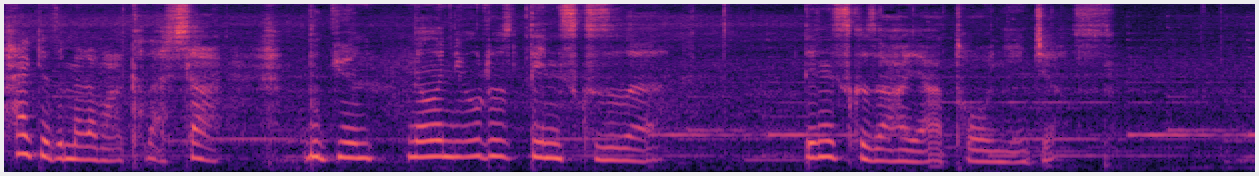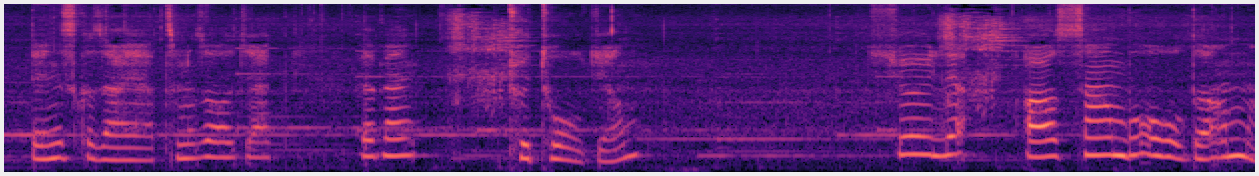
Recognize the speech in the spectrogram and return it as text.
Herkese merhaba arkadaşlar. Bugün ne oynuyoruz? Deniz kızı. Deniz kızı hayatı oynayacağız. Deniz kızı hayatımız olacak. Ve ben kötü olacağım. Şöyle asam bu oldu ama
